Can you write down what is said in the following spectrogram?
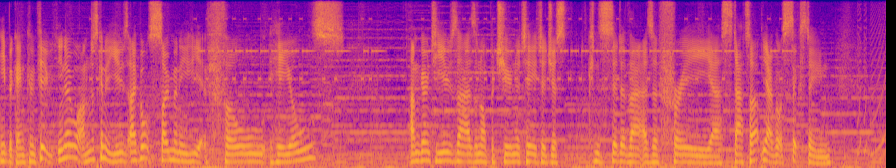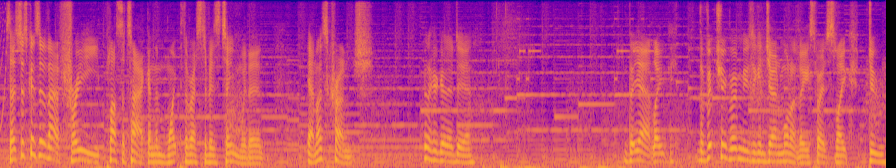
He became confused. You know what? I'm just going to use... I bought so many full heals. I'm going to use that as an opportunity to just consider that as a free uh, stat up. Yeah, I've got 16. So let's just consider that a free plus attack and then wipe the rest of his team with it. Yeah, nice crunch. Feel like a good idea. But yeah, like, the Victory Road music in Gen 1 at least, where it's like, do,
